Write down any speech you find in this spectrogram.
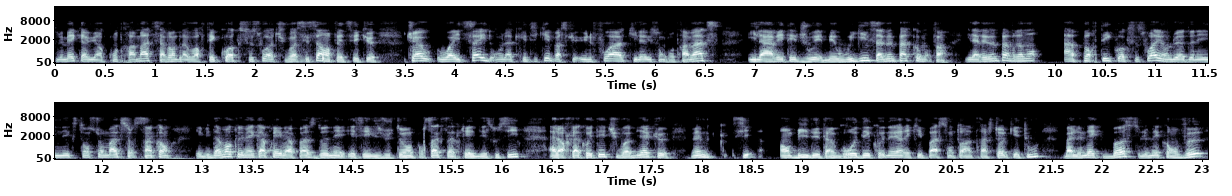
le mec a eu un contrat max avant d'avoir fait quoi que ce soit. Tu vois, c'est ça en fait. C'est que, tu vois, Whiteside, on l'a critiqué parce qu'une fois qu'il a eu son contrat max, il a arrêté de jouer. Mais Wiggins a même pas comment, enfin, il avait même pas vraiment apporté quoi que ce soit et on lui a donné une extension max sur 5 ans. Évidemment que le mec après il va pas se donner et c'est justement pour ça que ça crée des soucis. Alors qu'à côté, tu vois bien que même si Embiid est un gros déconneur et qui passe son temps à trash talk et tout, bah le mec bosse, le mec en veut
